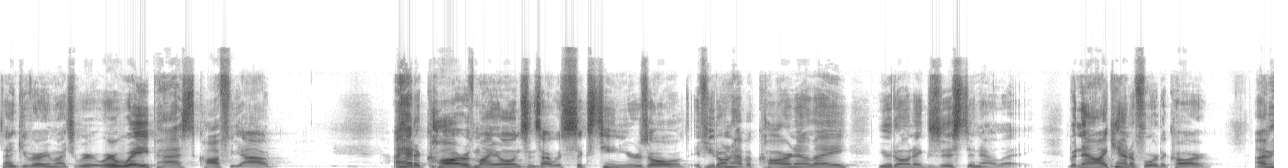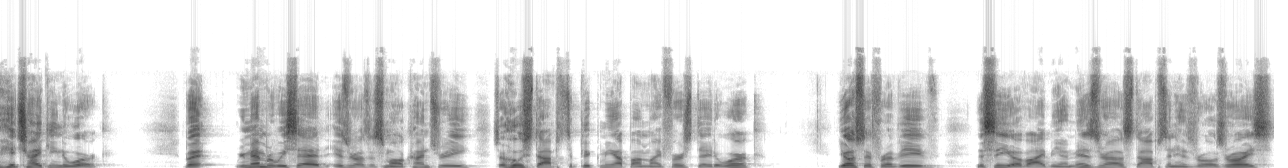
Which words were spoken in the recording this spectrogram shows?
Thank you very much. We're, we're way past coffee out. I had a car of my own since I was 16 years old. If you don't have a car in LA, you don't exist in LA. But now I can't afford a car. I'm hitchhiking to work. But remember, we said Israel's a small country. So who stops to pick me up on my first day to work? Yosef Raviv, the CEO of IBM Israel, stops in his Rolls Royce.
